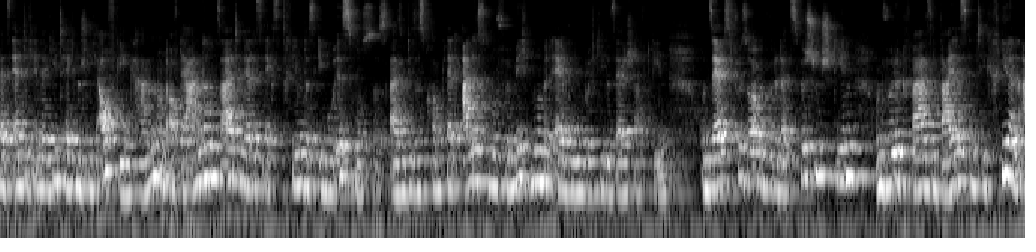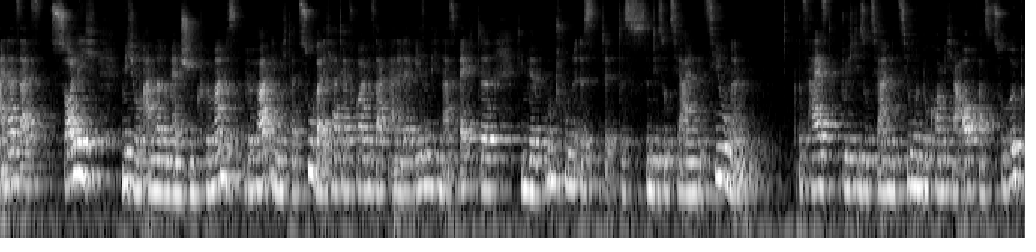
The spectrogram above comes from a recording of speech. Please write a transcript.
letztendlich energietechnisch nicht aufgehen kann. Und auf der anderen Seite wäre das Extrem des Egoismus, also dieses komplett alles nur für mich, nur mit Ellbogen durch die Gesellschaft gehen. Und Selbstfürsorge würde dazwischen stehen und würde quasi beides integrieren. Einerseits soll ich mich um andere Menschen kümmern. Das gehört nämlich dazu, weil ich hatte ja vorher gesagt, einer der wesentlichen Aspekte, die mir gut tun, ist, das sind die sozialen Beziehungen. Das heißt, durch die sozialen Beziehungen bekomme ich ja auch was zurück.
